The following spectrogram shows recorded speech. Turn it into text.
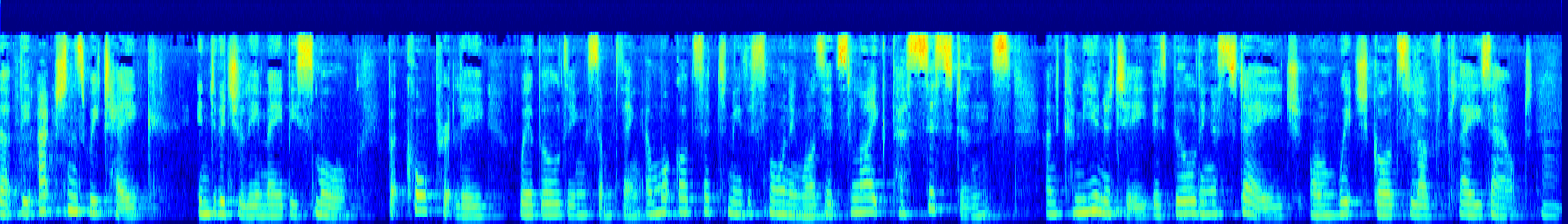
that the actions we take individually may be small but corporately we're building something and what God said to me this morning was it's like persistence and community is building a stage on which God's love plays out mm.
